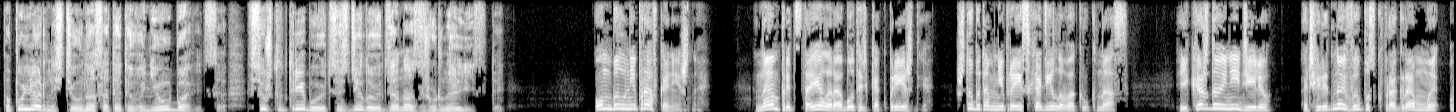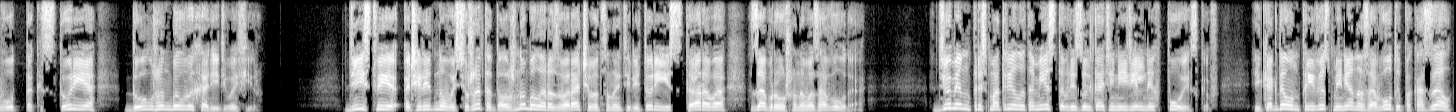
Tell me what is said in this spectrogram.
«Популярности у нас от этого не убавится. Все, что требуется, сделают за нас журналисты». Он был неправ, конечно. Нам предстояло работать как прежде, что бы там ни происходило вокруг нас. И каждую неделю очередной выпуск программы «Вот так история» должен был выходить в эфир. Действие очередного сюжета должно было разворачиваться на территории старого заброшенного завода. Демин присмотрел это место в результате недельных поисков, и когда он привез меня на завод и показал,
